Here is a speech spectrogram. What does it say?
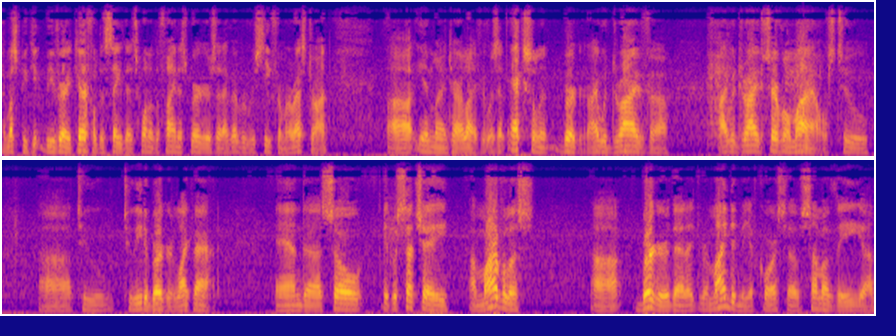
I must be, be very careful to say that it's one of the finest burgers that I've ever received from a restaurant uh, in my entire life. It was an excellent burger. I would drive, uh, I would drive several miles to uh, to to eat a burger like that, and uh, so it was such a, a marvelous uh, burger that it reminded me, of course, of some of the uh,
